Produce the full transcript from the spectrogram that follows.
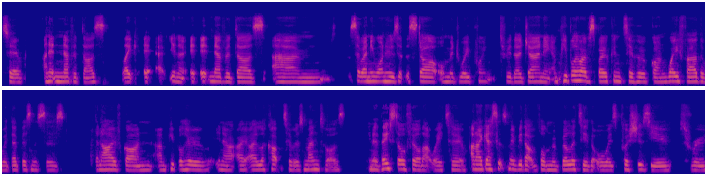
to and it never does. Like it, uh, you know it, it never does. Um so anyone who's at the start or midway point through their journey and people who i've spoken to who have gone way further with their businesses than i've gone and people who you know I, I look up to as mentors you know they still feel that way too. And i guess it's maybe that vulnerability that always pushes you through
